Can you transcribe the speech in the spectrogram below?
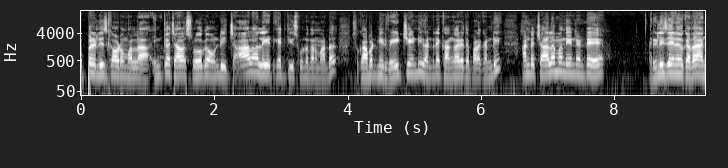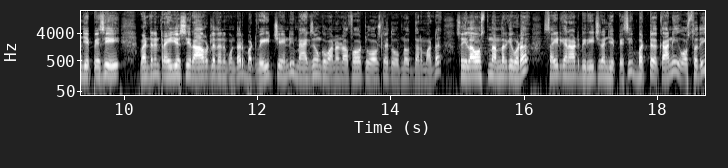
ఇప్పుడు రిలీజ్ కావడం వల్ల ఇంకా చాలా స్లోగా ఉండి చాలా లేట్గా అయితే తీసుకుంటుంది అనమాట సో కాబట్టి మీరు వెయిట్ చేయండి వెంటనే కంగారు అయితే పడకండి. అండ్ చాలామంది ఏంటంటే రిలీజ్ అయినవి కదా అని చెప్పేసి వెంటనే ట్రై చేసి రావట్లేదు అనుకుంటారు. బట్ వెయిట్ చేయండి. మాక్సిమం ఒక one and half hour two అవర్స్లో అయితే ఓపెన్ అవుతుంది అనమాట సో ఇలా వస్తుంది అందరికీ కూడా. సైట్ కెనాట్ బి రీచ్ అని చెప్పేసి. బట్ కానీ వస్తుంది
